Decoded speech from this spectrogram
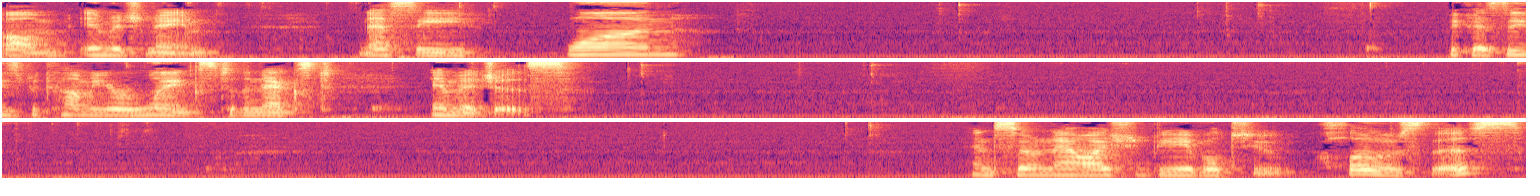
um, image name. Nessie 1, because these become your links to the next images. And so now I should be able to close this,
